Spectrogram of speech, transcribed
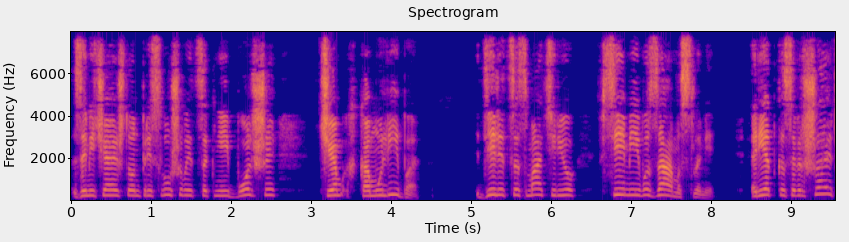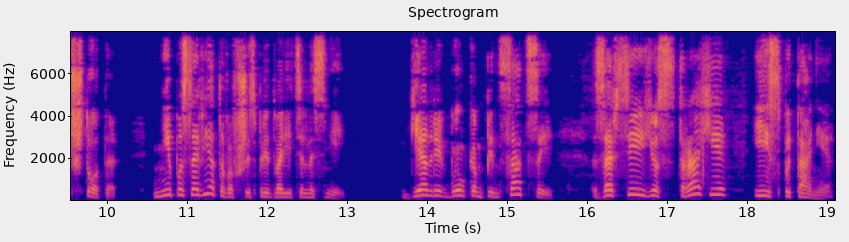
замечая, что он прислушивается к ней больше, чем к кому-либо, делится с матерью всеми его замыслами, редко совершает что-то, не посоветовавшись предварительно с ней. Генрих был компенсацией за все ее страхи и испытания.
